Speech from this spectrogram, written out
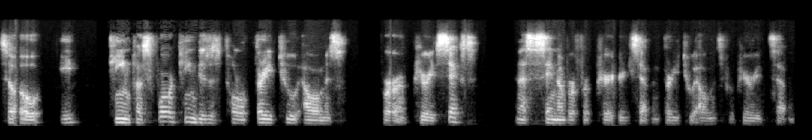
So 18 plus 14 gives us a total of 32 elements for period six, and that's the same number for period seven, 32 elements for period seven.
